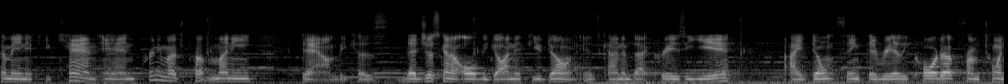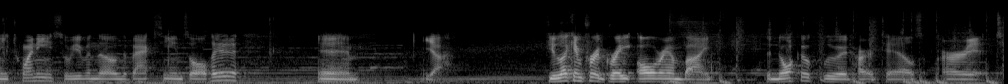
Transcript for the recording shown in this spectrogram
come in if you can and pretty much put money down because they're just gonna all be gone if you don't. It's kind of that crazy year. I don't think they really caught up from 2020. So even though the vaccine's all here, um, yeah. If you're looking for a great all-around bike, the Norco Fluid hardtails are it.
